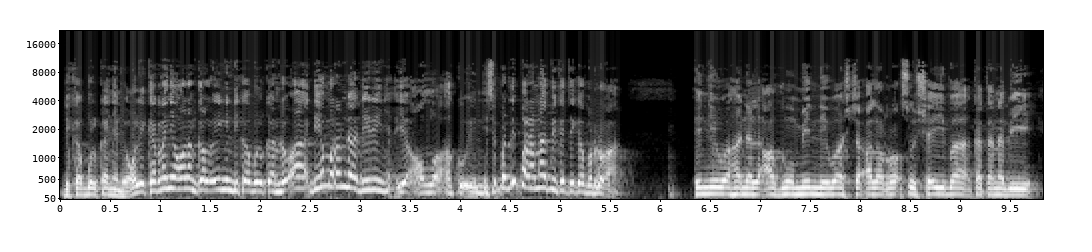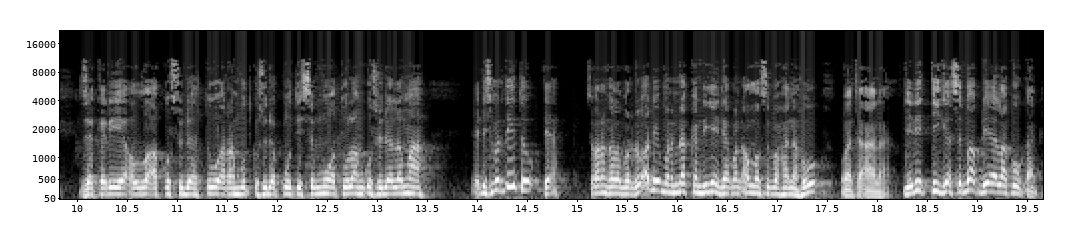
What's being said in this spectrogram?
dikabulkannya doa. Oleh karenanya orang kalau ingin dikabulkan doa, dia merendah dirinya. Ya Allah, aku ini. Seperti para nabi ketika berdoa. Inni wahanal azmu minni wasya'ala ra'su syaiba. Kata Nabi Zakaria, Allah aku sudah tua, rambutku sudah putih semua, tulangku sudah lemah. Jadi seperti itu, ya. Seorang kalau berdoa dia merendahkan dirinya di hadapan Allah Subhanahu wa taala. Jadi tiga sebab dia lakukan.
